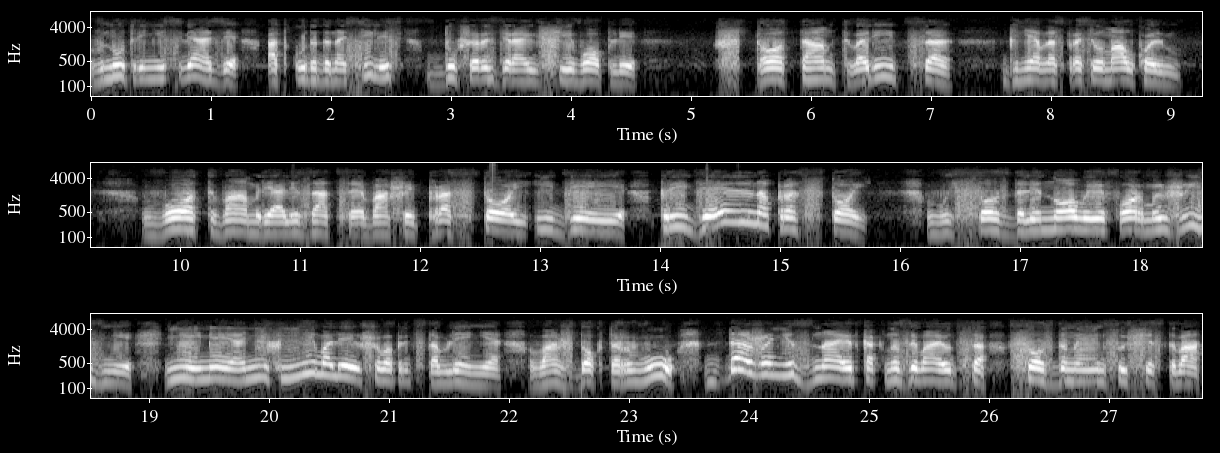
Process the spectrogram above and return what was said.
внутренней связи, откуда доносились душераздирающие вопли. «Что там творится?» — гневно спросил Малкольм. «Вот вам реализация вашей простой идеи, предельно простой. Вы создали новые формы жизни, не имея о них ни малейшего представления. Ваш доктор Ву даже не знает, как называются созданные им существа.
